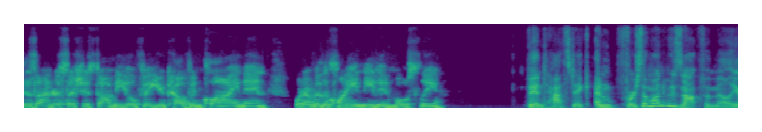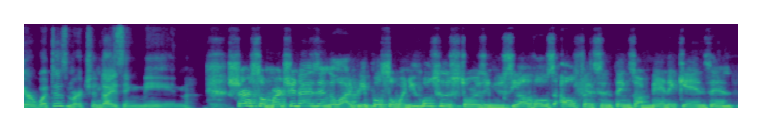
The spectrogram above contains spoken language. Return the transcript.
designers such as Tommy Hilfiger, Calvin Klein, and whatever the client needed mostly. Fantastic. And for someone who's not familiar, what does merchandising mean? Sure. So, merchandising, a lot of people, so when you go to the stores and you see all those outfits and things on mannequins and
